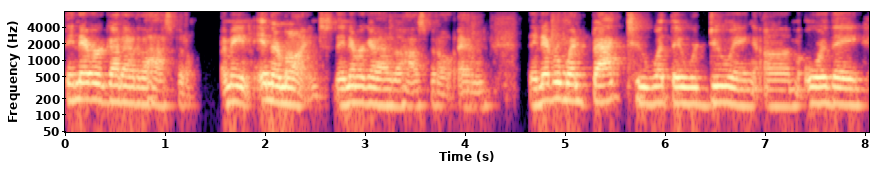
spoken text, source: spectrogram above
they never got out of the hospital. I mean, in their minds, they never got out of the hospital and they never went back to what they were doing, um, or they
